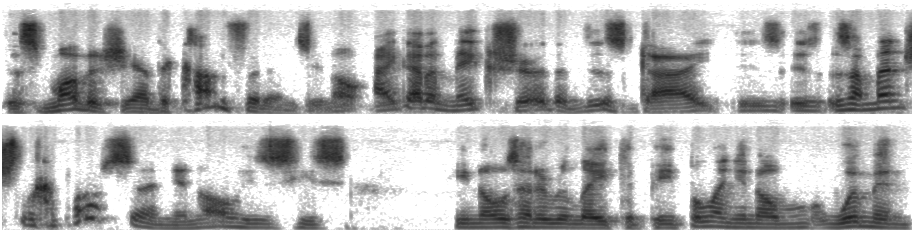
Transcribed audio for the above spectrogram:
this mother. She had the confidence, you know. I got to make sure that this guy is, is, is a menschlich person, you know. He's he's he knows how to relate to people, and you know, women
